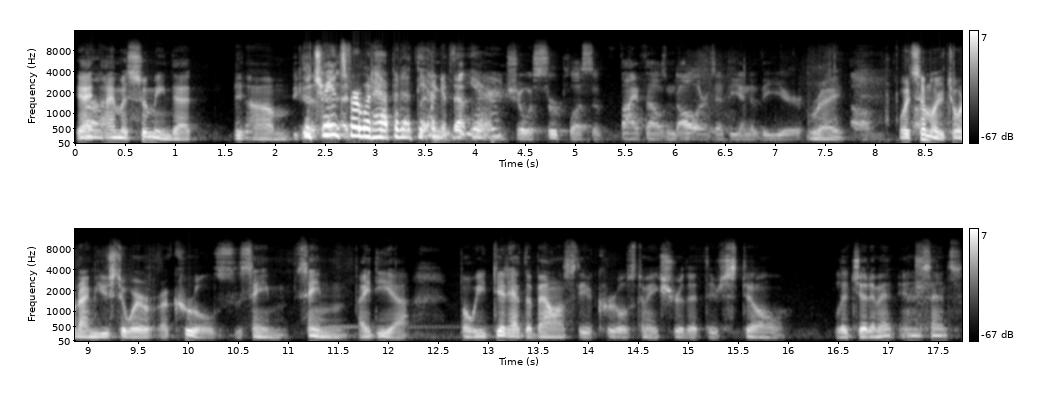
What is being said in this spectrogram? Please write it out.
yeah, um, I'm assuming that, um, Because the at- at- transfer would happen at the I think end at of that the point, year. you'd show a surplus of five thousand dollars at the end of the year. right. Um, Well, it's similar to what I'm used to where accruals, the same, same idea. But we did have to balance the accruals to make sure that they're still legitimate in a sense,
